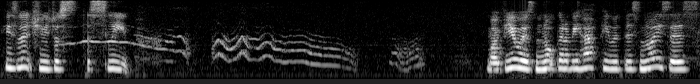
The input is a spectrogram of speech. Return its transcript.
He's literally just asleep. My viewer's not going to be happy with these noises.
